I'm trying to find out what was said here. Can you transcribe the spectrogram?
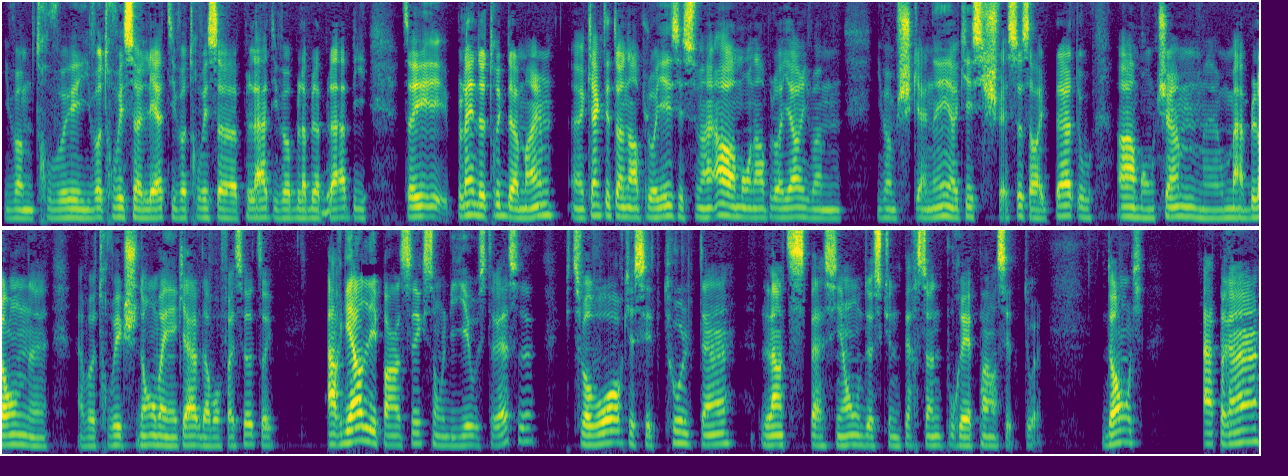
il va me trouver, il va trouver ça lettre, il va trouver ça plate, il va blablabla. Puis, tu sais, plein de trucs de même. Euh, quand tu es un employé, c'est souvent Ah, mon employeur, il va, me, il va me chicaner. OK, si je fais ça, ça va être plate. Ou Ah, mon chum euh, ou ma blonde, euh, elle va trouver que je suis donc bien d'avoir fait ça. Tu sais. regarde les pensées qui sont liées au stress, puis tu vas voir que c'est tout le temps l'anticipation de ce qu'une personne pourrait penser de toi. Donc, apprends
